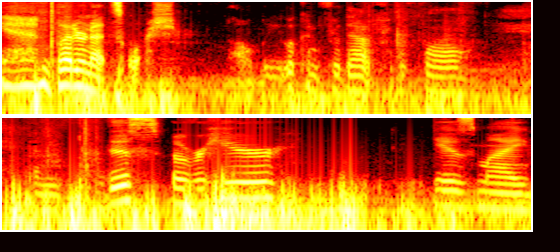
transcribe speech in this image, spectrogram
And butternut squash. I'll be looking for that for the fall. And this over here is my,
